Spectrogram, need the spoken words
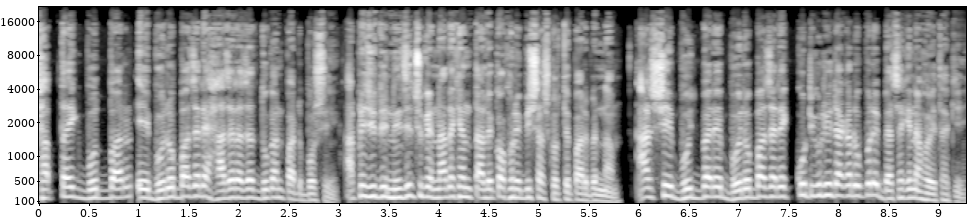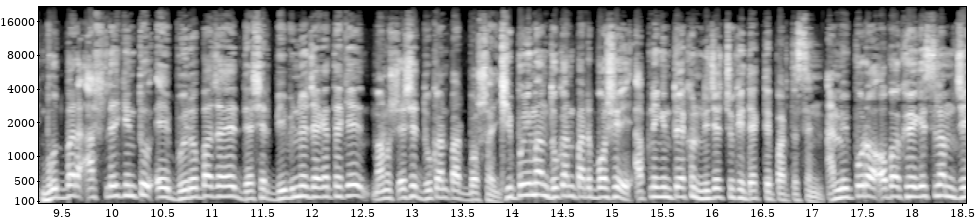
সাপ্তাহিক বুধবার এই ভৈরব বাজারে হাজার হাজার দোকানপাট বসে। আপনি যদি নিজে চোখে না দেখেন, তাহলে কখনোই বিশ্বাস করতে পারবেন না। আর সেই বুধবারে ভৈরব বাজারে কোটি কোটি টাকার উপরে বেচা কেনা হয়ে থাকে। বুধবার আসলেই কিন্তু এই ভৈরব বাজারে দেশের বিভিন্ন জায়গা থেকে মানুষ এসে দোকানপাট বসায়। কি পরিমাণ দোকানপাট বসে, আপনি কিন্তু এখন নিজের চোখে দেখতে পারতেছেন। আমি পুরো অবাক হয়ে গেছিলাম যে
